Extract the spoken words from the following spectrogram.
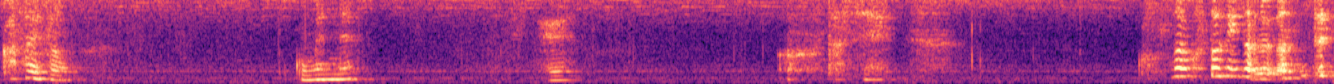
笠井さん。ごめんね。え？私。こんなことになるなんて。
